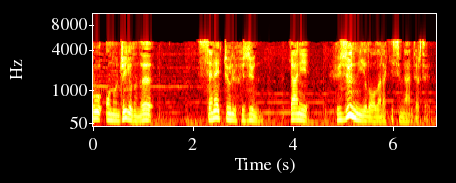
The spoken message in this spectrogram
bu 10. yılını Senetül Hüzün yani hüzün yılı olarak isimlendirdi.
